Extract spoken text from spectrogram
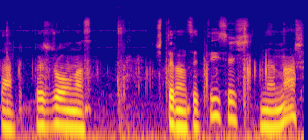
Так, Peugeot у нас 14 тисяч, не наш.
